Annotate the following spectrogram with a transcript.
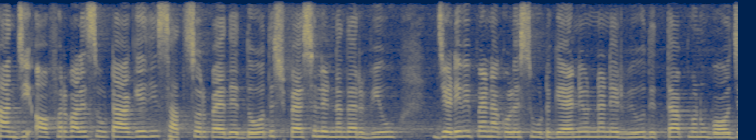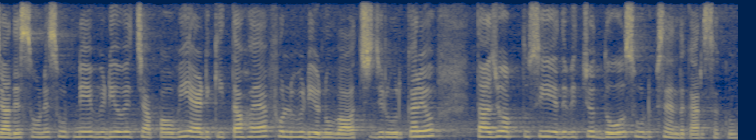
ਹਾਂਜੀ ਆਫਰ ਵਾਲੇ ਸੂਟ ਆ ਗਏ ਜੀ 700 ਰੁਪਏ ਦੇ ਦੋ ਤੇ ਸਪੈਸ਼ਲ ਇਹਨਾਂ ਦਾ ਰਿਵਿਊ ਜਿਹੜੇ ਵੀ ਭੈਣਾਂ ਕੋਲੇ ਸੂਟ ਗਏ ਨੇ, ਉਹਨਾਂ ਨੇ ਰਿਵਿਊ ਦਿੱਤਾ। ਆਪਾਂ ਨੂੰ ਬਹੁਤ ਜ਼ਿਆਦਾ ਸੋਹਣੇ ਸੂਟ ਨੇ। ਇਹ ਵੀਡੀਓ ਵਿੱਚ ਆਪਾਂ ਉਹ ਵੀ ਐਡ ਕੀਤਾ ਹੋਇਆ ਫੁੱਲ ਵੀਡੀਓ ਨੂੰ ਵਾਚ ਜ਼ਰੂਰ ਕਰਿਓ, ਤਾਂ ਜੋ ਆਪ ਤੁਸੀਂ ਇਹਦੇ ਵਿੱਚੋਂ ਦੋ ਸੂਟ ਪਸੰਦ ਕਰ ਸਕੋ।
